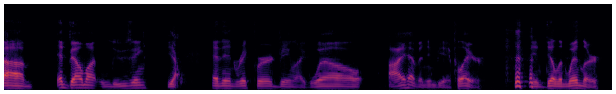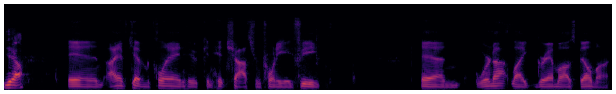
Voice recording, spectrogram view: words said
Um, and Belmont losing, Yeah. and then Rick Byrd being like, "Well, I have an NBA player in Dylan Windler, Yeah. and I have Kevin McClain who can hit shots from 28 feet, and we're not like Grandma's Belmont,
